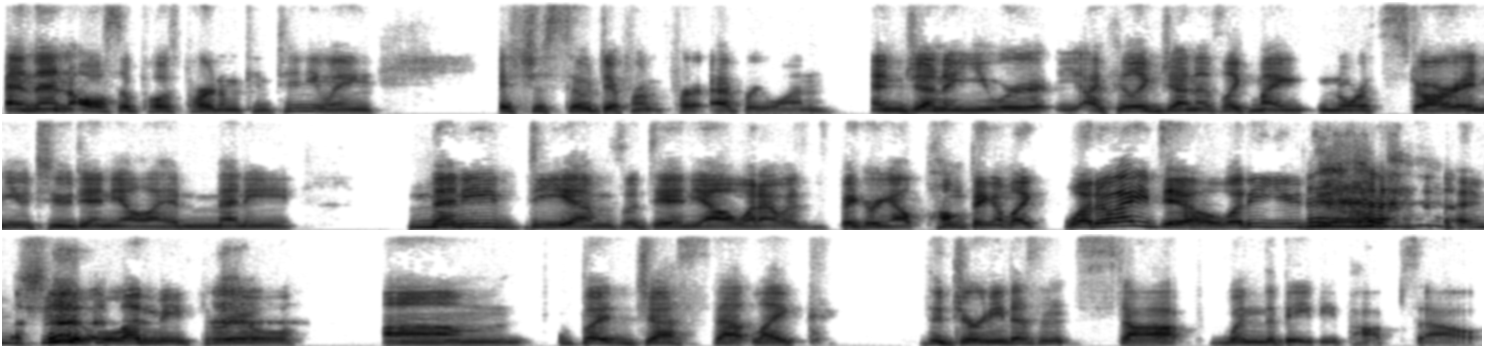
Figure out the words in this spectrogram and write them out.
and then also postpartum continuing it's just so different for everyone. And Jenna, you were, I feel like Jenna's like my North Star. And you too, Danielle. I had many, many DMs with Danielle when I was figuring out pumping. I'm like, what do I do? What do you do? and she led me through. Um, but just that like the journey doesn't stop when the baby pops out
